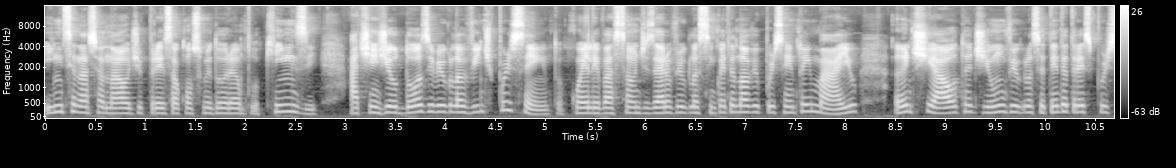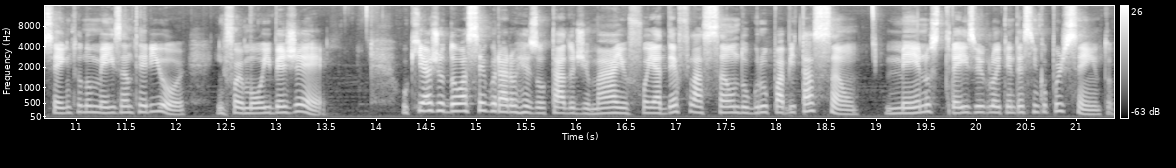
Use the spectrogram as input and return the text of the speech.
Índice Nacional de Preço ao Consumidor Amplo 15, atingiu 12,20%, com elevação de 0,59% em maio, ante alta de 1,73% no mês anterior, informou o IBGE. O que ajudou a segurar o resultado de maio foi a deflação do grupo habitação, menos 3,85%,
